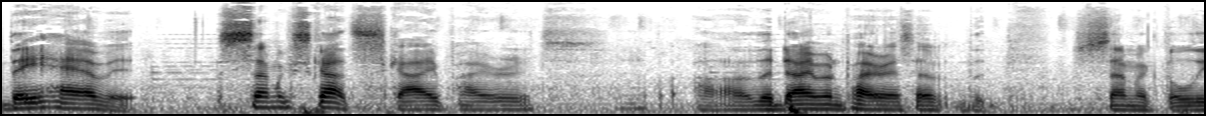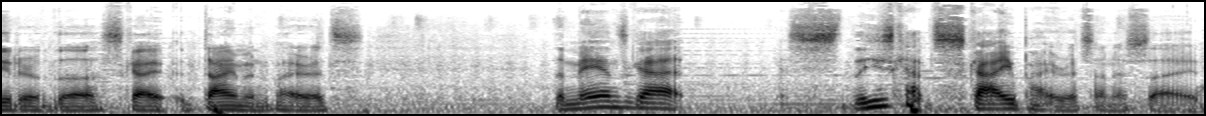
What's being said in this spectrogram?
they have it. Semek's got sky pirates. Uh, the diamond pirates have the, the leader of the sky diamond pirates. The man's got he's got sky pirates on his side.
